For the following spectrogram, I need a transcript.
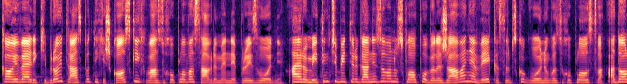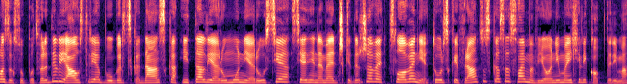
kao i veliki broj transportnih i školskih vazduhoplova savremene proizvodnje. Aeromiting će biti organizovan u sklopu obeležavanja veka Srpskog vojnog vazduhoplovstva, a dolazak su potvrdili Austrija, Bugarska, Danska, Italija, Rumunija, Rusija, Sjedinjene američke države, Slovenija, Turska i Francuska sa svojim avionima i helikopterima.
